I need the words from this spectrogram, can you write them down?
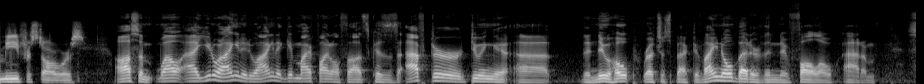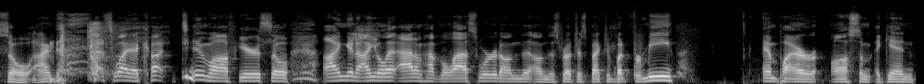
me for star wars Awesome. Well, uh, you know what I'm going to do? I'm going to give my final thoughts because after doing uh, the New Hope retrospective, I know better than to follow Adam. So I'm, that's why I cut Tim off here. So I'm gonna I'm gonna let Adam have the last word on the on this retrospective. But for me, Empire, awesome again.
